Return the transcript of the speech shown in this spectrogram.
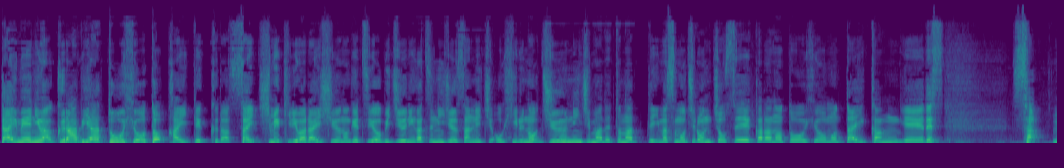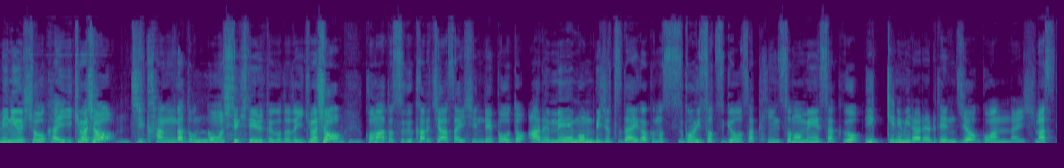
題名にはグラビア投票と書いてください。締め切りは来週の月曜日12月23日お昼の12時までとなっています。もちろん女性からの投票も大歓迎です。さあ、メニュー紹介いきましょう。時間がどんどん押してきているということでいきましょう。この後すぐカルチャー最新レポート、ある名門美術大学のすごい卒業作品、その名作を一気に見られる展示をご案内します。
